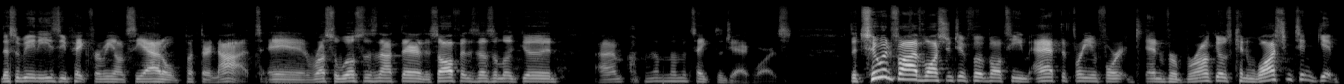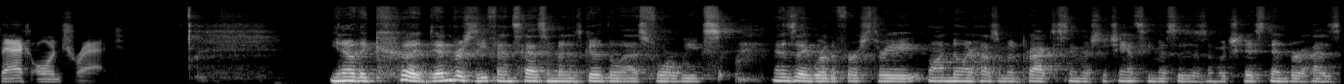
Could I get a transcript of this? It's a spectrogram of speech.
this would be an easy pick for me on Seattle, but they're not. And Russell Wilson's not there. This offense doesn't look good. I'm, I'm, I'm going to take the Jaguars. The two and five Washington football team at the three and four Denver Broncos. Can Washington get back on track? You know, they could. Denver's defense hasn't been as good the last four weeks as they were the first three. Von Miller hasn't been practicing. There's a chance he misses, in which case Denver has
